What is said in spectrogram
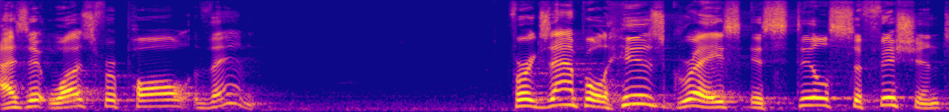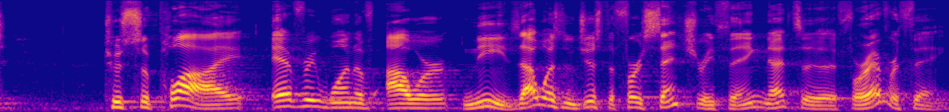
as it was for Paul then. For example, his grace is still sufficient to supply every one of our needs. That wasn't just a first century thing, that's a forever thing.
